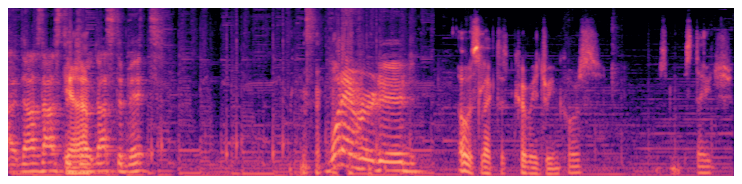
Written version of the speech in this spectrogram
Uh, that's that's the Yeah. joke. That's the bit. Whatever, dude. Oh, it's like the Kirby Dream Course stage.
